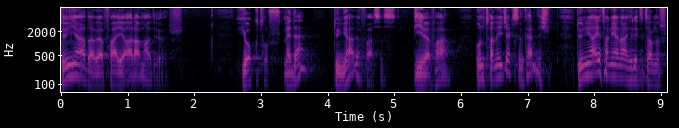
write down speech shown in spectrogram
dünyada vefayı arama diyor. Yoktur. Neden? Dünya vefasız. Bir vefa. Bunu tanıyacaksın kardeşim. Dünyayı tanıyan ahireti tanır.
